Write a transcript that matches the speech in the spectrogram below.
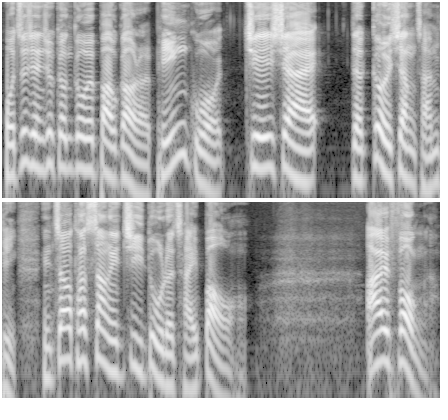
我之前就跟各位报告了，苹果接下来的各项产品，你知道它上一季度的财报哦，iPhone 啊、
